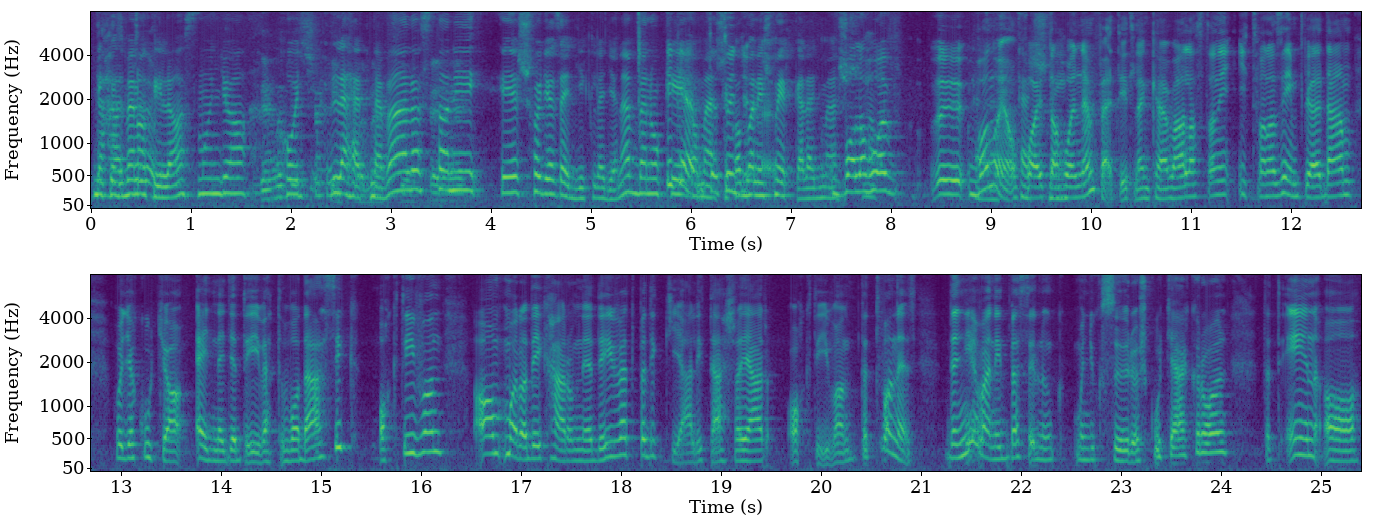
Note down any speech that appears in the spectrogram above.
Miközben Tehát, Attila azt mondja, hogy lehetne választani, és hogy az egyik legyen ebben oké, okay, a másik tehát, abban, és miért kell egymásnak? Valahol ö, van olyan Tessék. fajta, ahol nem feltétlen kell választani. Itt van az én példám, hogy a kutya egy negyed évet vadászik, aktívan, a maradék három évet pedig kiállításra jár aktívan. Tehát van ez. De nyilván itt beszélünk mondjuk szőrös kutyákról, tehát én a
